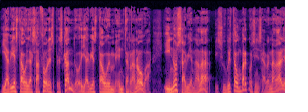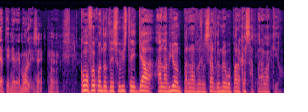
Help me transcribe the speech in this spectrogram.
Y había estado en las Azores pescando, y había estado en, Terranova, y no sabía nadar. Y subirte a un barco sin saber nadar ya tiene bemoles, ¿eh? ¿Cómo fue cuando te subiste ya al avión para regresar de nuevo para casa, para Baquio?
